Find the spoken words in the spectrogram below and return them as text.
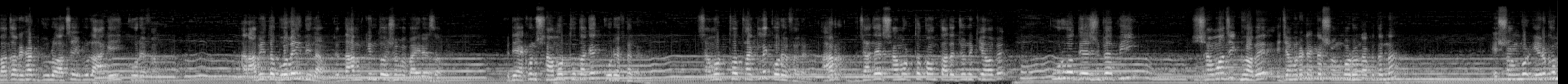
বাজারঘাটগুলো আছে, এগুলো আগেই করে ফেলেন আর আমি তো বলেই দিলাম যে দাম কিন্তু ওই সময় বাইরে যাবে। যদি এখন সামর্থ্য তাকে করে ফেলেন। সামর্থ্য থাকলে করে ফেলেন। আর যাদের সামর্থ্য কম, তাদের জন্য কি হবে? পুরো দেশব্যাপী সামাজিকভাবে, এই যেমন একটা সংগঠন আপনাদের না? এই সংগঠন এরকম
